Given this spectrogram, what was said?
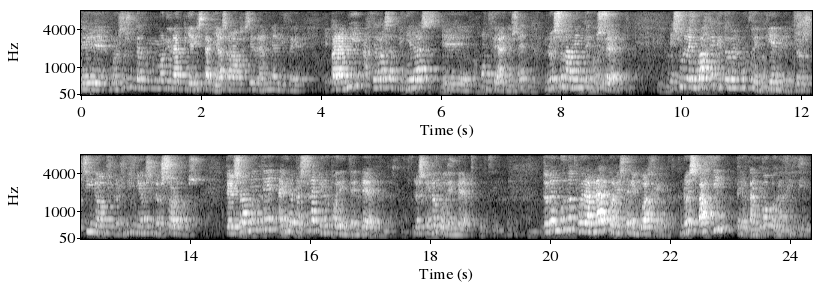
eh, bueno, esto es un testimonio de una arpillerista que ya hablamos así de la niña, dice, para mí hacer las arpilleras, 11 eh, años, ¿eh? no es solamente coser, es un lenguaje que todo el mundo entiende, los chinos, los niños y los sordos, pero solamente hay una persona que no puede entender, los que no pueden ver. Todo el mundo puede hablar con este lenguaje, no es fácil, pero tampoco difícil.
